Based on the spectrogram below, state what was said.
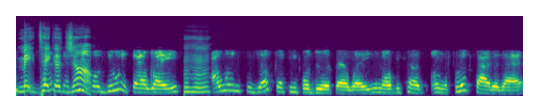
make, take a jump. People do it that way. Mm-hmm. I wouldn't suggest that people do it that way, you know, because on the flip side of that,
